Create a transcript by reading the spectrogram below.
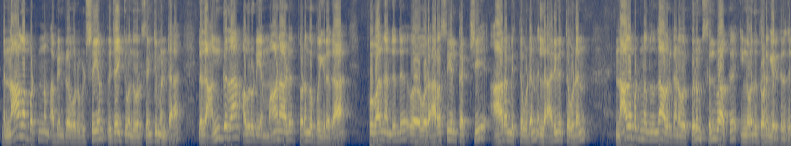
இந்த நாகப்பட்டினம் அப்படின்ற ஒரு விஷயம் விஜய்க்கு வந்து ஒரு சென்டிமெண்ட்டா இல்லை அங்கே தான் அவருடைய மாநாடு தொடங்க போகிறதா? இப்போ பாருங்க அந்த வந்து ஒரு அரசியல் கட்சி ஆரம்பித்தவுடன் இல்லை அறிவித்தவுடன் நாகப்பட்டினத்தில் தான் அவருக்கான ஒரு பெரும் செல்வாக்கு இங்கே வந்து தொடங்கி இருக்கிறது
